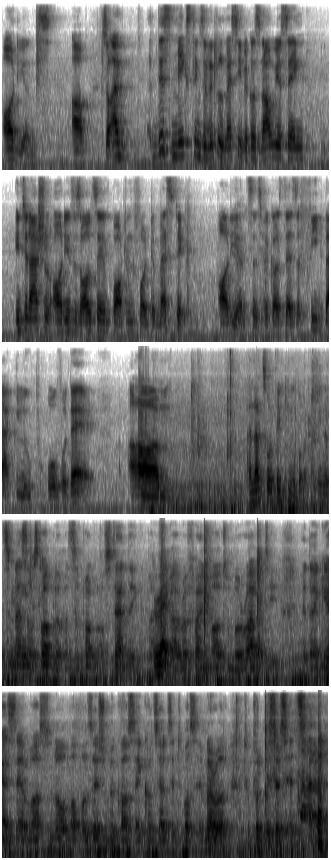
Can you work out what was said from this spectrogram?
audience. Uh, so, and this makes things a little messy because now we are saying international audience is also important for domestic audiences because there's a feedback loop over there. Um, and that's what they're thinking about. I think that's It's really another interesting. problem. It's a problem of standing. But Right. you are referring more to morality. And I guess there was no opposition because they considered it was immoral to put missiles inside.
